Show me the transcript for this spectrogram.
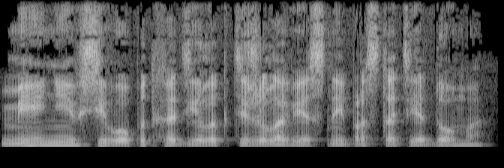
менее всего подходила к тяжеловесной простоте дома.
